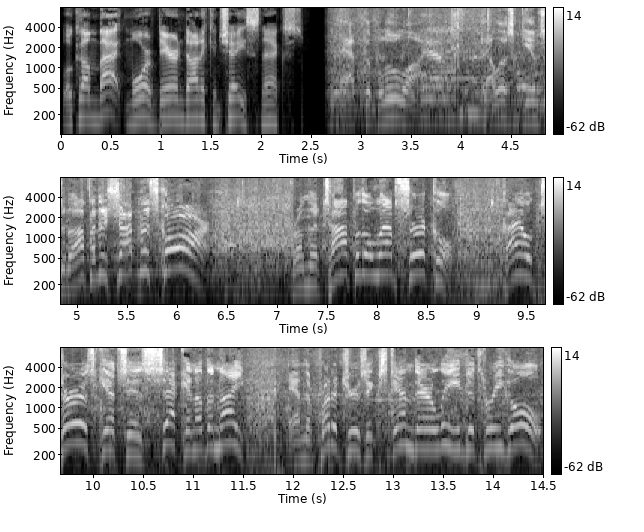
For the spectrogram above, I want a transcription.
We'll come back. More of Darren Daunic and Chase next. At the blue line, Ellis gives it off, and the shot and the score from the top of the left circle. Kyle Turris gets his second of the night, and the Predators extend their lead to three goals.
